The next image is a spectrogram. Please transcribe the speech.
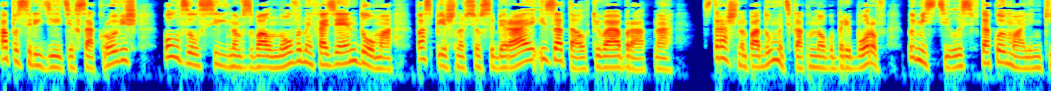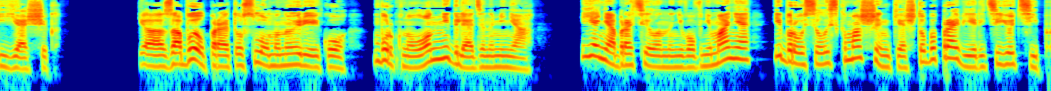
а посреди этих сокровищ ползал сильно взволнованный хозяин дома, поспешно все собирая и заталкивая обратно. Страшно подумать, как много приборов поместилось в такой маленький ящик. «Я забыл про эту сломанную рейку», — буркнул он, не глядя на меня. Я не обратила на него внимания и бросилась к машинке, чтобы проверить ее тип.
